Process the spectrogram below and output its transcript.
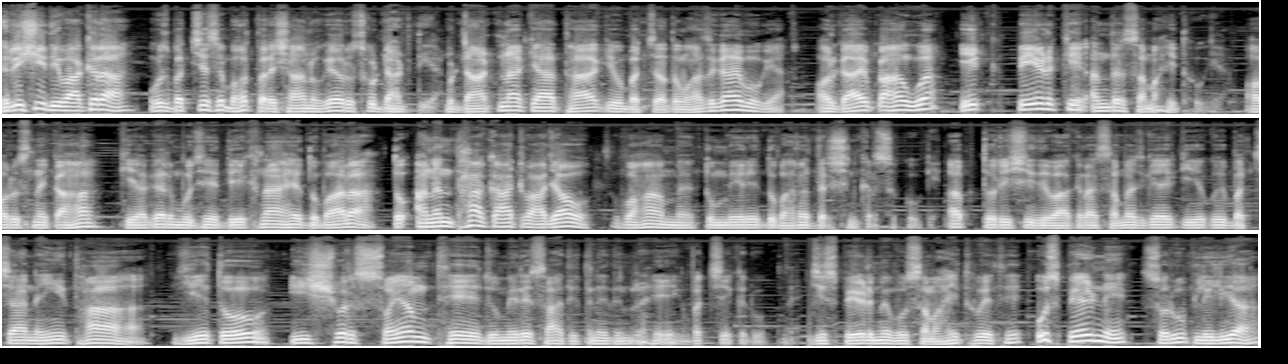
ऋषि दिवाकरा उस बच्चे से बहुत परेशान हो गया और उसको डांट दिया। वो डांटना क्या था कि वो बच्चा तो वहाँ से गायब हो गया। और गायब कहाँ हुआ? एक पेड़ के अंदर समाहित हो गया। और उसने कहा कि अगर मुझे देखना है दोबारा तो अनंथा काट आ जाओ, वहाँ मैं तुम मेरे दोबारा दर्शन कर सकोगे। अब तो ऋषि दिवाकरा समझ गए कि ये कोई बच्चा नहीं था। ये तो ईश्वर स्वयं थे जो मेरे साथ इतने दिन रहे एक बच्चे के रूप में। जिस पेड़ में वो समाहित हुए थे, उस पेड़ ने स्वरूप ले लिया,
